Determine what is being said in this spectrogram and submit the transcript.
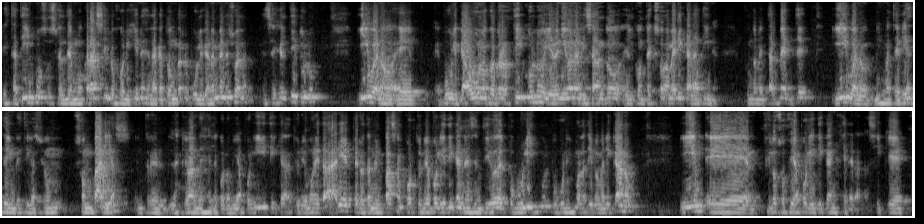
estatismo, socialdemocracia y los orígenes de la catombe republicana en Venezuela. Ese es el título. Y bueno, eh, he publicado uno que otro artículo y he venido analizando el contexto de América Latina fundamentalmente. Y bueno, mis materias de investigación son varias, entre las que van desde la economía política, teoría monetaria, pero también pasan por teoría política en el sentido del populismo, el populismo latinoamericano y eh, filosofía política en general. Así que,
